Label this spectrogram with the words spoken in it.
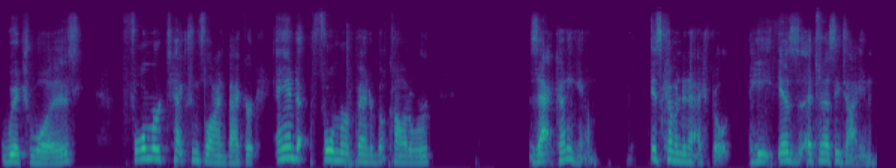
which was former Texans linebacker and former Vanderbilt Commodore Zach Cunningham is coming to Nashville. He is a Tennessee Titan.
